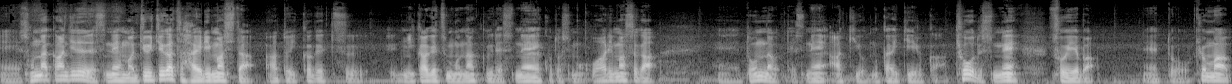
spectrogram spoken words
えー、そんな感じでですね、まあ、11月入りました。あと1ヶ月2ヶ月もなくですね今年も終わりますが、えー、どんなですね秋を迎えているか。今日ですねそういえば、えーと、今日まあ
